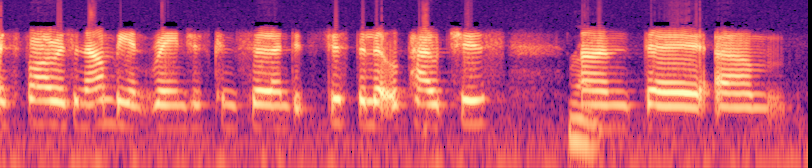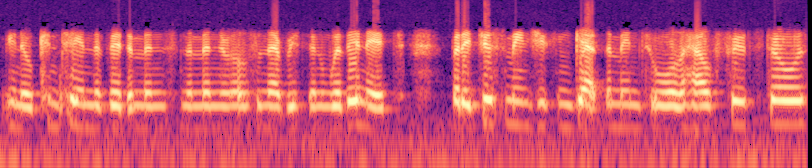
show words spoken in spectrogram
as far as an ambient range is concerned, it's just the little pouches, Right. and they um, you know contain the vitamins and the minerals and everything within it. But it just means you can get them into all the health food stores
